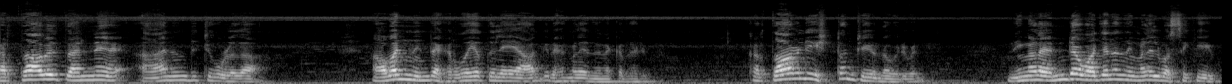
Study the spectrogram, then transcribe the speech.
കർത്താവിൽ തന്നെ ആനന്ദിച്ചു കൊള്ളുക. അവൻ നിന്റെ ഹൃദയത്തിലെ ആഗ്രഹങ്ങളെ നിനക്ക് തരും. കർത്താവിന്റെ ഇഷ്ടം ചെയ്യുന്ന ഒരുവൻ നിങ്ങൾ എന്റെ വചനം നിങ്ങളിൽ വസിക്കുകയും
